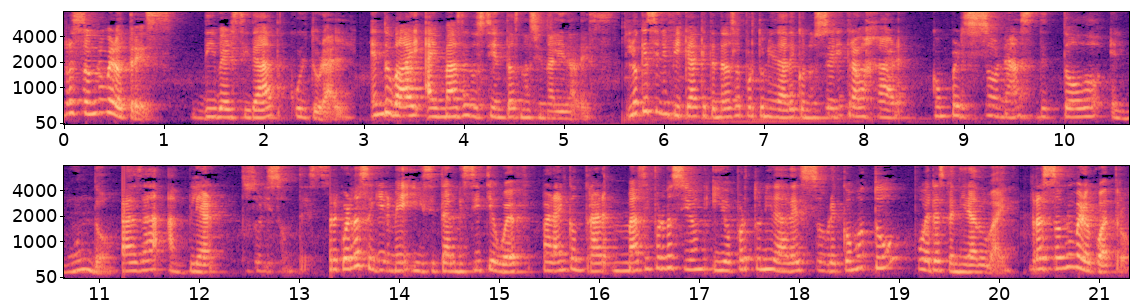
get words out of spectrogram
Razón número 3. Diversidad cultural. En Dubai hay más de 200 nacionalidades, lo que significa que tendrás la oportunidad de conocer y trabajar con personas de todo el mundo. Vas a ampliar tus horizontes. Recuerda seguirme y visitar mi sitio web para encontrar más información y oportunidades sobre cómo tú puedes venir a Dubai. Razón número 4.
